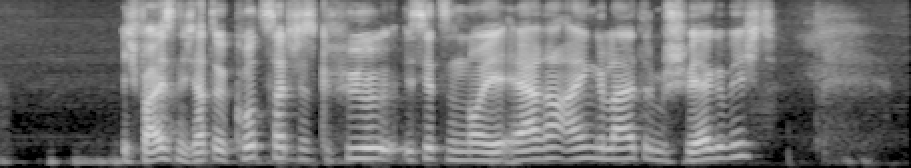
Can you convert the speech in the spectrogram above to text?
ich weiß nicht, ich hatte kurzzeitig das Gefühl, ist jetzt eine neue Ära eingeleitet im Schwergewicht.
